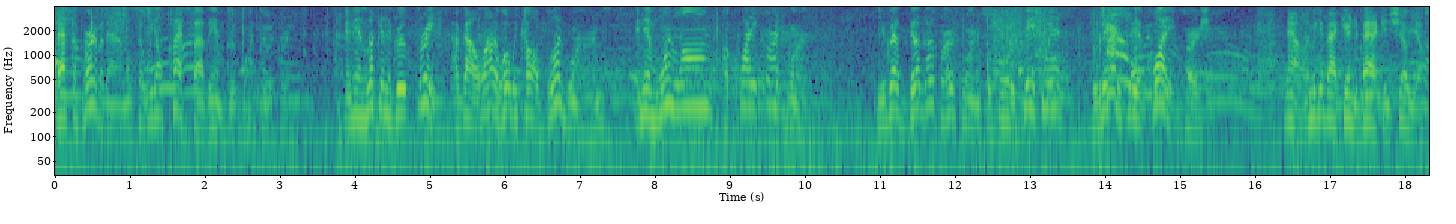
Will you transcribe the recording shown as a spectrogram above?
that's a vertebrate animal, so we don't classify them group one, two, or three. And then look in the group threes. I've got a lot of what we call bloodworms, and then one long aquatic earthworm. You've got dug up earthworms before we fish with. Well, this is the aquatic version. Now, let me get back here in the back and show y'all.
